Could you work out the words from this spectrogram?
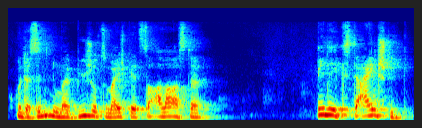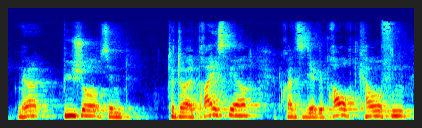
Und das sind nun mal Bücher, zum Beispiel jetzt der allererste billigste Einstieg. Ne? Bücher sind total preiswert. Du kannst sie dir gebraucht kaufen.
